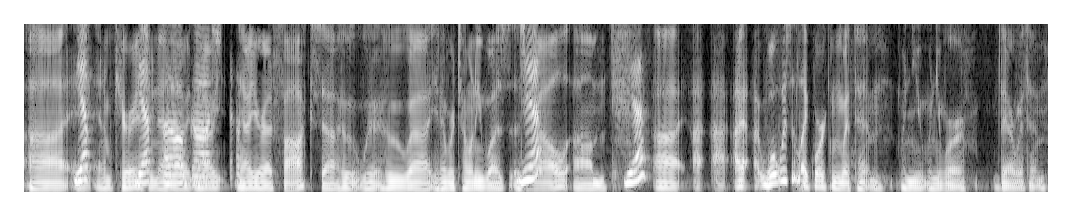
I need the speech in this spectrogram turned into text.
Uh, and, Yep. and I'm curious. Yep. You know, now, Oh, now, gosh. now you're at Fox, uh, who who uh, you know where Tony was as Yes. well. Um, Yes. uh, I, I, what was it like working with him when you when you were there with him?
